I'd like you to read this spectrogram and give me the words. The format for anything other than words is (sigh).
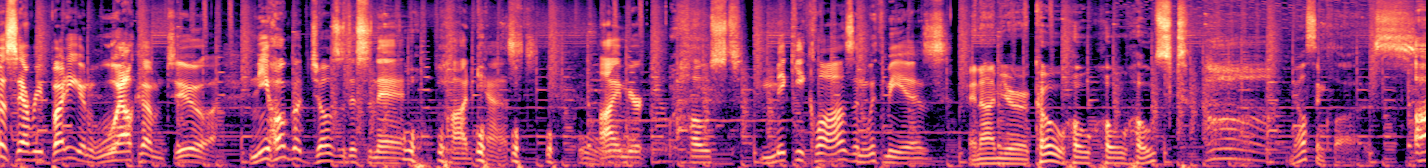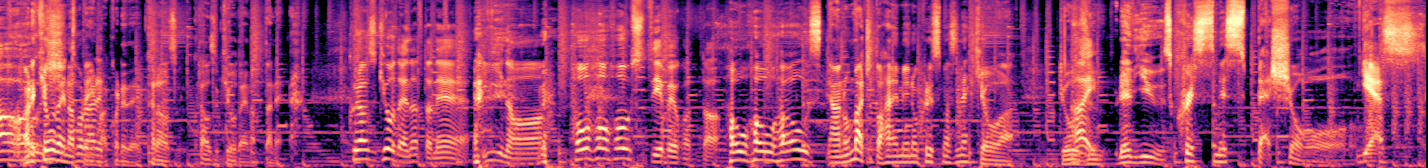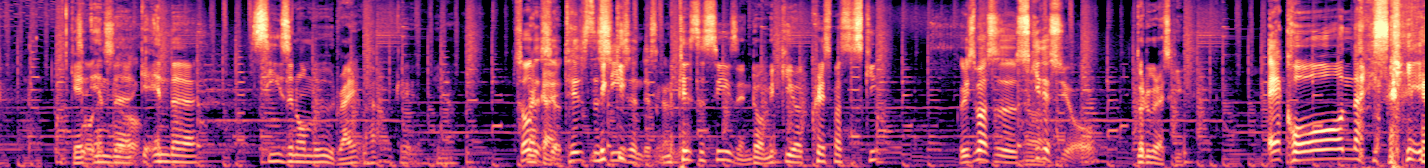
Christmas, everybody, and welcome to Nihongo Jozu desu ne (laughs) podcast. I'm your host, Mickey Claus, and with me is. And I'm your co ho ho host, (gasps) Nelson Claus. あーあれ兄弟になっ取られた今これでクラウズクラウズ兄弟になったね。クラウズ兄弟になったね。いいな。ほうほうほうスって言えばよかった。ほほホスあのまあちょっと早めのクリスマスね今日は上手、はい Reviews Christmas Special Yes! Get そうで in す the よ (laughs) get in the seasonal mood right? Okay, you know そうですよ。Tis the season ですから、ね。Tis the season どう？ミッキーはクリスマス好きクリスマス好きですよ。どれぐらい好き？え、こんなに好き？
